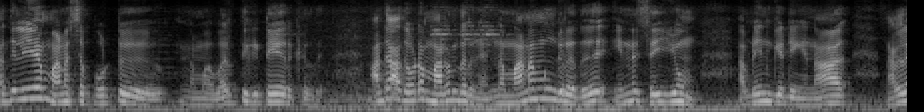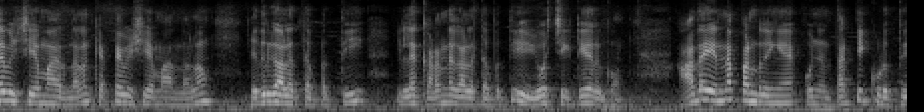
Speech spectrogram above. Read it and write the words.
அதுலேயே மனசை போட்டு நம்ம வருத்திக்கிட்டே இருக்கிறது. அதை அதோட மறந்துடுங்க இந்த மனமுங்கிறது என்ன செய்யும் அப்படின்னு கேட்டிங்கன்னா நல்ல விஷயமா இருந்தாலும் கெட்ட விஷயமா இருந்தாலும் எதிர்காலத்தை பற்றி இல்லை கடந்த காலத்தை பற்றி யோசிச்சுக்கிட்டே இருக்கும். அதை என்ன பண்ணுறீங்க கொஞ்சம் தட்டி கொடுத்து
